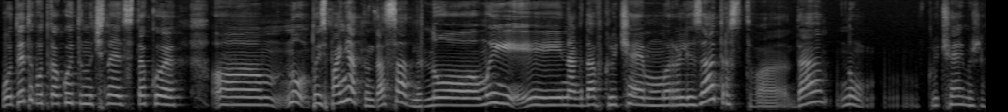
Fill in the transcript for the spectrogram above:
Вот это вот какое-то начинается такое, э, ну, то есть понятно, досадно, но мы иногда включаем морализаторство, да, ну, включаем же.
